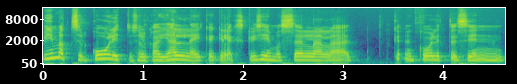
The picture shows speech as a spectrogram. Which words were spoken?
viimasel koolitusel ka jälle ikkagi läks küsimus sellele, et koolitasin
